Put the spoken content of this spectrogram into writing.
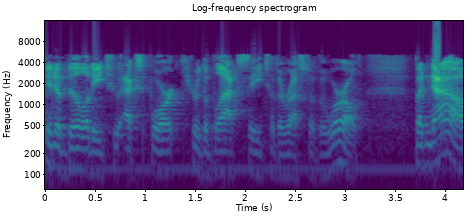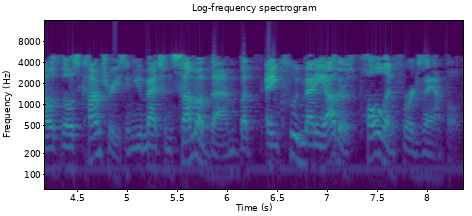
inability to export through the Black Sea to the rest of the world. But now, those countries, and you mentioned some of them, but include many others, Poland, for example,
